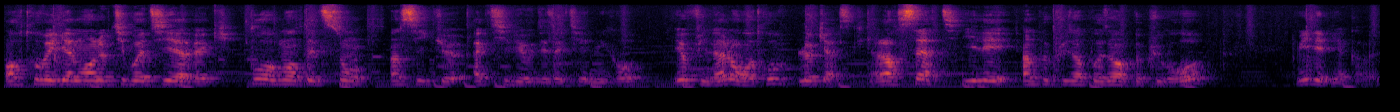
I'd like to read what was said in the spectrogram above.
On retrouve également le petit boîtier avec pour augmenter le son ainsi que activer ou désactiver le micro. Et au final, on retrouve le casque. Alors certes, il est un peu plus imposant, un peu plus gros, mais il est bien quand même.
